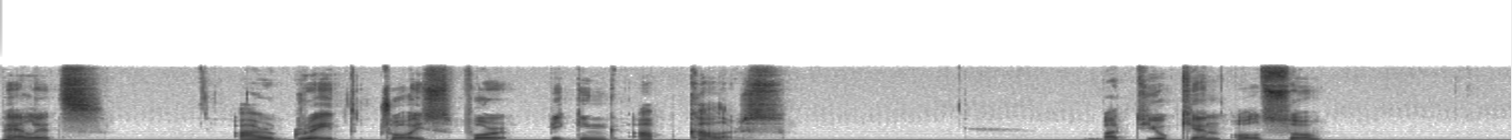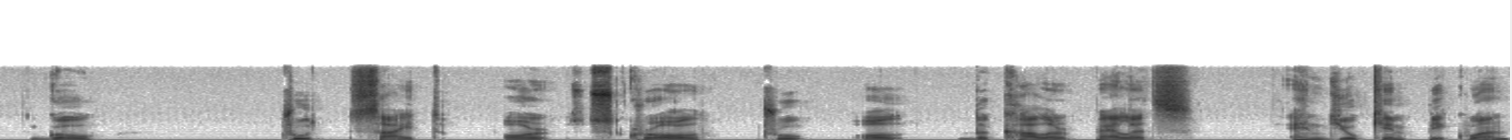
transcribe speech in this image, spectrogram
palettes are great choice for picking up colors but you can also go through site or scroll through all the color palettes and you can pick one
